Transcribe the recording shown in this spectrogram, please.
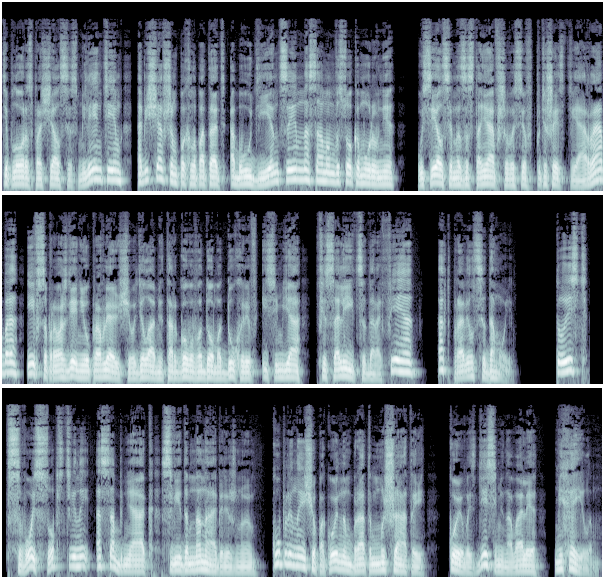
тепло распрощался с Милентием, обещавшим похлопотать об аудиенции на самом высоком уровне, уселся на застоявшегося в путешествии араба и в сопровождении управляющего делами торгового дома Духарев и семья фессалийца Дорофея отправился домой. То есть в свой собственный особняк с видом на набережную, купленный еще покойным братом Мышатой, коего здесь именовали Михаилом.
